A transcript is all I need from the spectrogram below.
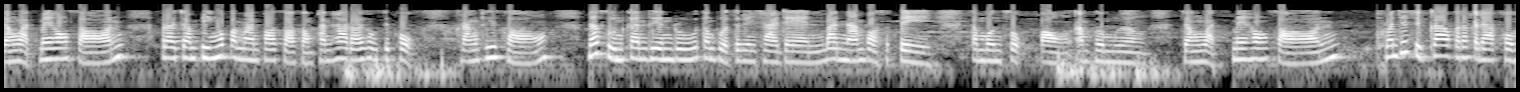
จังหวัดแม่ฮ่องสอน ประจำปีงบประมาณ พศ 2566 ครั้งที่ 2 ณ ศูนย์การเรียนรู้ตำรวจตะเวนชายแดน บ้านน้ำบ่อสเปตำบลศกป่องอำเภอเมือง จังหวัดแม่ฮ่องสอน วันที่ 19 กรกฎาคม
